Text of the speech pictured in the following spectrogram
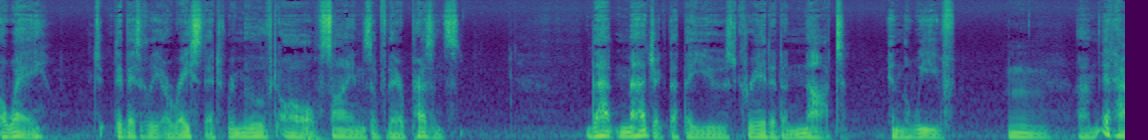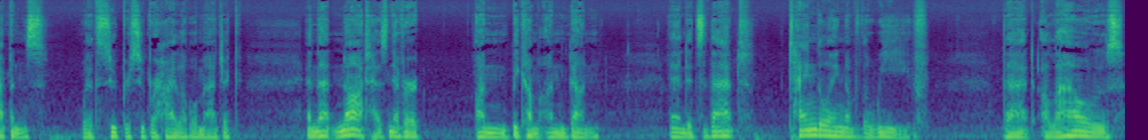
away, to, they basically erased it, removed all signs of their presence. That magic that they used created a knot in the weave. Um, it happens with super, super high level magic. And that knot has never un- become undone. And it's that tangling of the weave that allows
